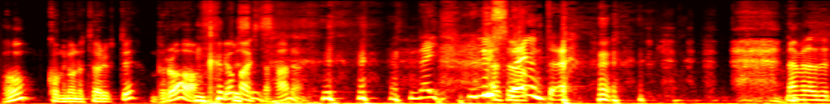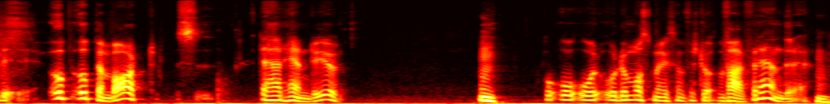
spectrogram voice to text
Oh, kommer någon att ta ut det? Bra, jag bajsar i hallen. Nej, du lyssnar Alltså- ju inte! Nej men alltså, det, upp, uppenbart, det här händer ju. Mm. Och, och, och, och då måste man liksom förstå, varför händer det? Mm,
